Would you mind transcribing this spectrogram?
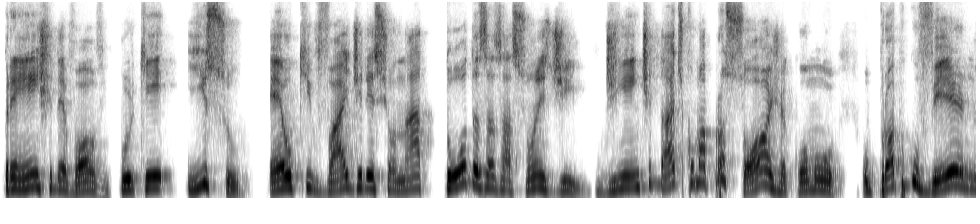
preenche e devolve, porque isso é o que vai direcionar todas as ações de, de entidades como a ProSoja, como o próprio governo,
